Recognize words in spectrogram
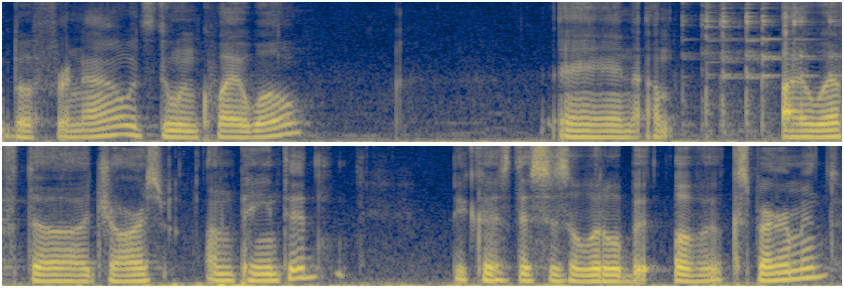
But for now, it's doing quite well and um, I left the jars unpainted because this is a little bit of an experiment.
